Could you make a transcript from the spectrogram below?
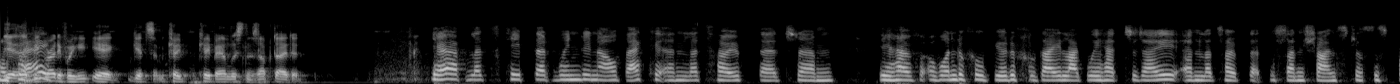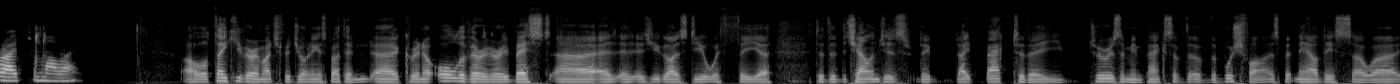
Okay. Yeah, it'd be great if we yeah get some keep keep our listeners updated. Yeah, let's keep that wind in our back, and let's hope that um, you have a wonderful, beautiful day like we had today, and let's hope that the sun shines just as bright tomorrow. Oh, well, thank you very much for joining us both, and uh, Corinna, all the very, very best uh, as, as you guys deal with the uh, the, the, challenges that date back to the tourism impacts of the, of the bushfires, but now this. So uh,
